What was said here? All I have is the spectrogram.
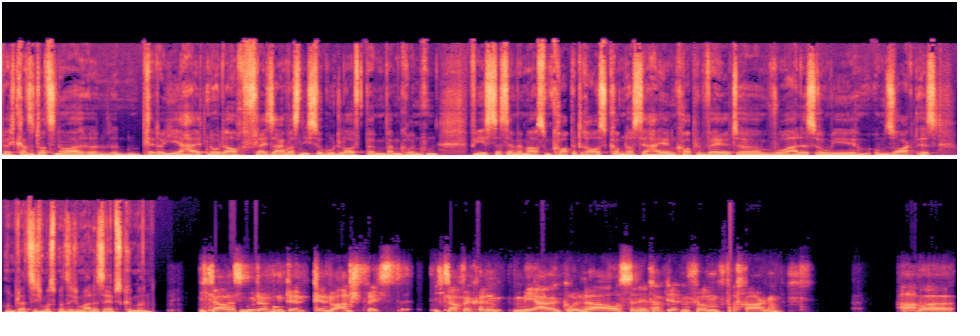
vielleicht kannst du trotzdem noch mal äh, ein Plädoyer halten oder auch vielleicht sagen, was nicht so gut läuft beim, beim Gründen. Wie ist das denn, wenn man aus dem Corporate rauskommt, aus der heilen Corporate-Welt, äh, wo alles irgendwie umsorgt ist und plötzlich muss man sich um alles selbst kümmern? Ich glaube, das ist ein guter Punkt, den, den du ansprichst. Ich glaube, wir können mehr Gründer aus den etablierten Firmen vertragen. Aber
